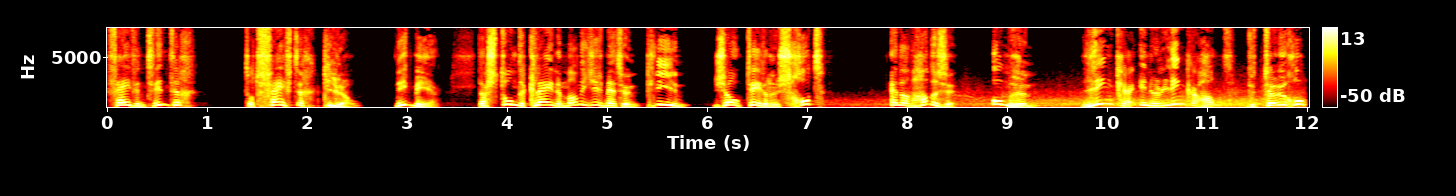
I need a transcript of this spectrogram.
25 tot 50 kilo. Niet meer. Daar stonden kleine mannetjes met hun knieën zo tegen een schot. En dan hadden ze om hun linker, in hun linkerhand, de teugel.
